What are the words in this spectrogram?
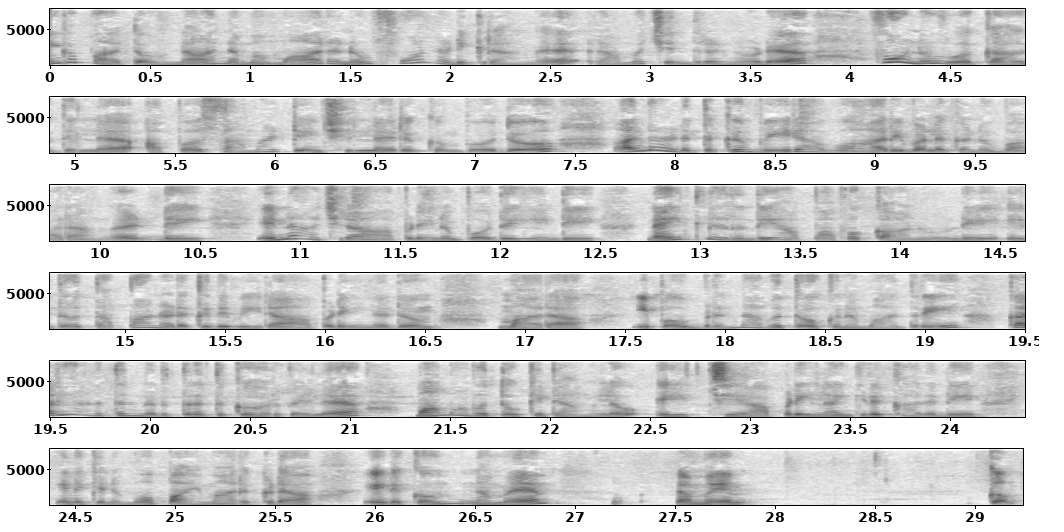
இங்கே பார்த்தோன்னா நம்ம மாறனும் ஃபோன் நடிக்கிறாங்க ராமச்சந்திரனோட ஃபோனும் ஒர்க் ஆகுதில்ல. அப்போ செம டென்ஷனில் இருக்கும்போது அந்த இடத்துக்கு வீராவும் அறிவழகனும் வராங்க. டேய் என்ன ஆச்சுடா? அப்படின்னு போது ஏண்டி நைட்ல இருந்தே அப்பாவை காணோண்டே ஏதோ தப்பாக நடக்குது வீரா அப்படின்னதும் மாறா இப்போ பிருந்தாவை தூக்குன மாதிரி கல்யாணத்தை நிறுத்துறதுக்கு ஒருவேளை மாமாவை தூக்கிட்டாங்களோ? ஏச்சு அப்படிலாம் இருக்காதுடி. எனக்கு என்னமோ பயமாக இருக்குடா. எனக்கும் நம்ம நம்ம கம்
